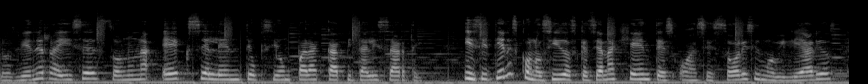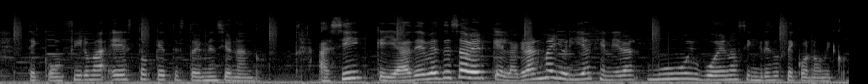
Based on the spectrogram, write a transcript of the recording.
los bienes raíces son una excelente opción para capitalizarte. Y si tienes conocidos que sean agentes o asesores inmobiliarios, te confirma esto que te estoy mencionando. Así que ya debes de saber que la gran mayoría generan muy buenos ingresos económicos.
